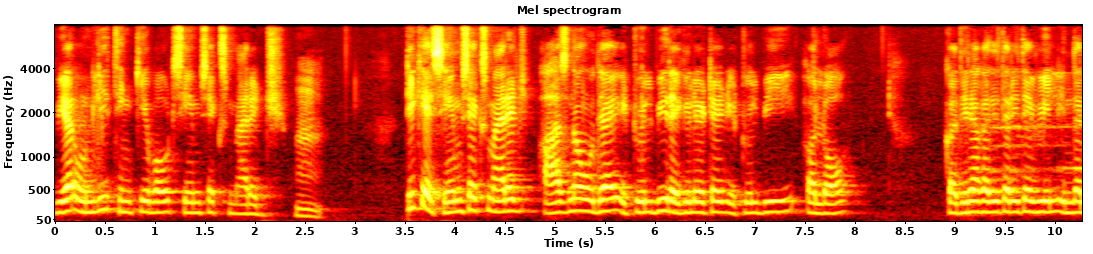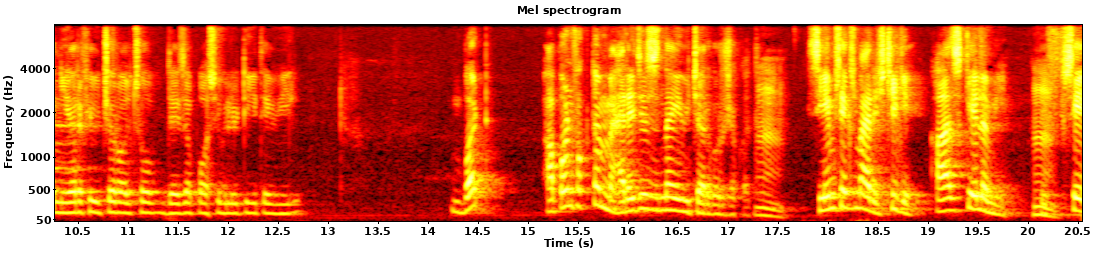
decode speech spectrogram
we are only thinking about same sex marriage ठीक आहे सेम सेक्स मॅरेज आज ना उद्या it will be regulated it will be a law कधी ना कधीतरी ते will in the near future also there is a possibility ते विल बट आपण फक्त मॅरेजेस नाही विचार करू शकत. सेम सेक्स मॅरेज ठीक आहे. आज केलं मी. से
